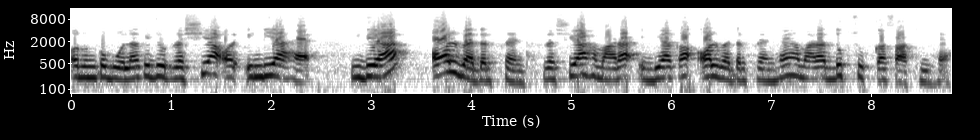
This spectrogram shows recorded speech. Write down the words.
और उनको बोला कि जो रशिया और इंडिया है they are all weather friend Russia हमारा इंडिया का ऑल वेदर फ्रेंड है, हमारा दुख सुख का साथी है।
